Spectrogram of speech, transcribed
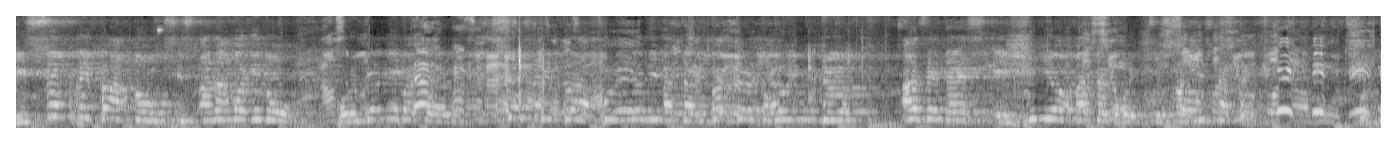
Il se prépare donc, ce sera un Armageddon pour le dernier battle. Il se prépare pour le dernier battle, Battle Droid 2, AZS et Junior Battle Droid. Ce sera juste après. Ok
